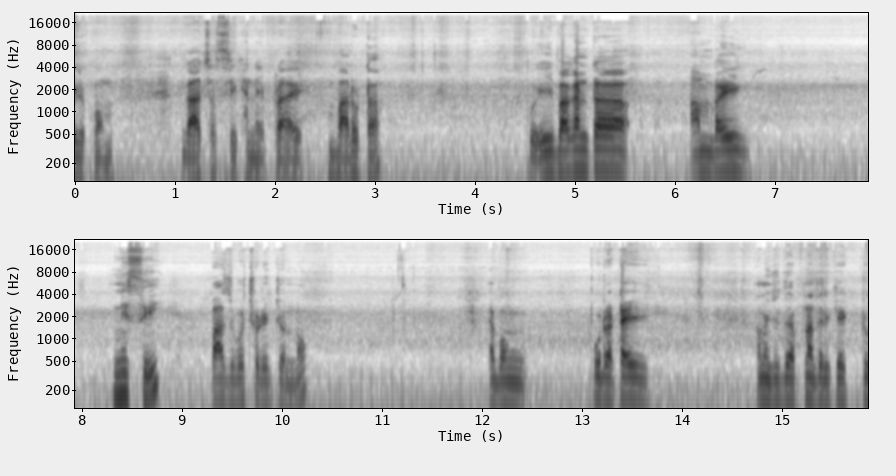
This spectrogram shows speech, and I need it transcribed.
এরকম গাছ আছে এখানে প্রায় বারোটা। তো এই বাগানটা আমরাই নিছি পাঁচ বছরের জন্য। এবং পুরাটাই আমি যদি আপনাদেরকে একটু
